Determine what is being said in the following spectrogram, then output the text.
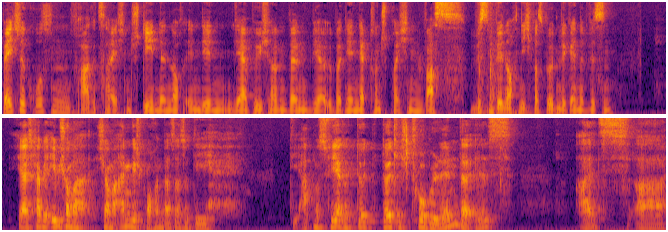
Welche großen Fragezeichen stehen denn noch in den Lehrbüchern, wenn wir über den Neptun sprechen? Was wissen wir noch nicht? Was würden wir gerne wissen? Ja, ich habe ja eben schon mal, schon mal angesprochen, dass also die, die Atmosphäre deut deutlich turbulenter ist als äh,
